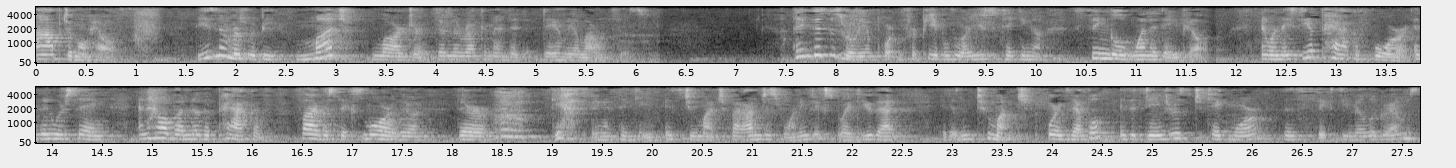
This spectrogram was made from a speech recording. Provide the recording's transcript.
optimal health. These numbers would be much larger than the recommended daily allowances. I think this is really important for people who are used to taking a single one a day pill. And when they see a pack of four, and then we're saying, and how about another pack of five or six more, they're, they're gasping and thinking it's too much. But I'm just wanting to explain to you that it isn't too much. For example, is it dangerous to take more than 60 milligrams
